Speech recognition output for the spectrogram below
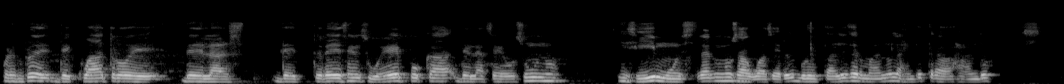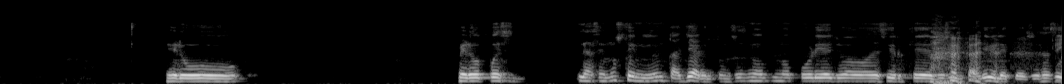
por ejemplo, de, de cuatro, de, de, las de tres en su época, de las EOS 1, y sí, muestran unos aguaceros brutales, hermano, la gente trabajando. Pero, pero pues las hemos tenido en taller, entonces no, no podría yo decir que eso es infalible, que eso es así.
